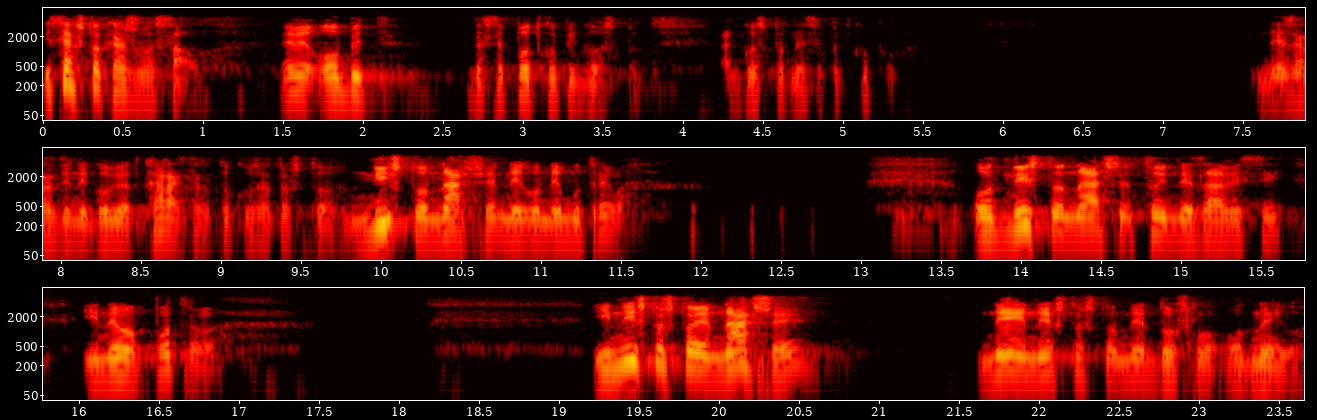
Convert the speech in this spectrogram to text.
И сега што кажува Сал? Еве обид да се подкопи Господ, а Господ не се подкупува. Не заради неговиот карактер, току затоа што ништо наше него не му треба. Од ништо наше тој не зависи и нема потреба. И ништо што е наше не е нешто што не дошло од него.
